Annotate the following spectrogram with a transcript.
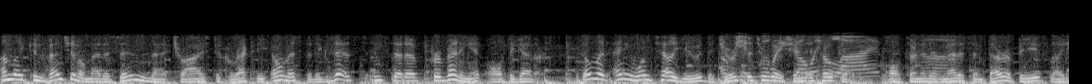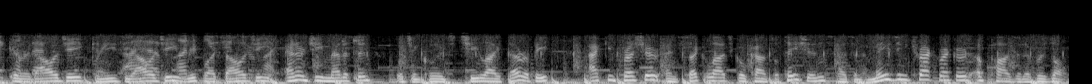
unlike conventional medicine that tries to correct the illness that exists instead of preventing it altogether. Don't let anyone tell you that your Okay, we'll situation is hopeless. live. Alternative Um, medicine therapies like we come back iridology, from break. I have kinesiology, reflexology, energy medicine, which includes chi light therapy, acupressure, and psychological consultations, has an amazing track record of positive results.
